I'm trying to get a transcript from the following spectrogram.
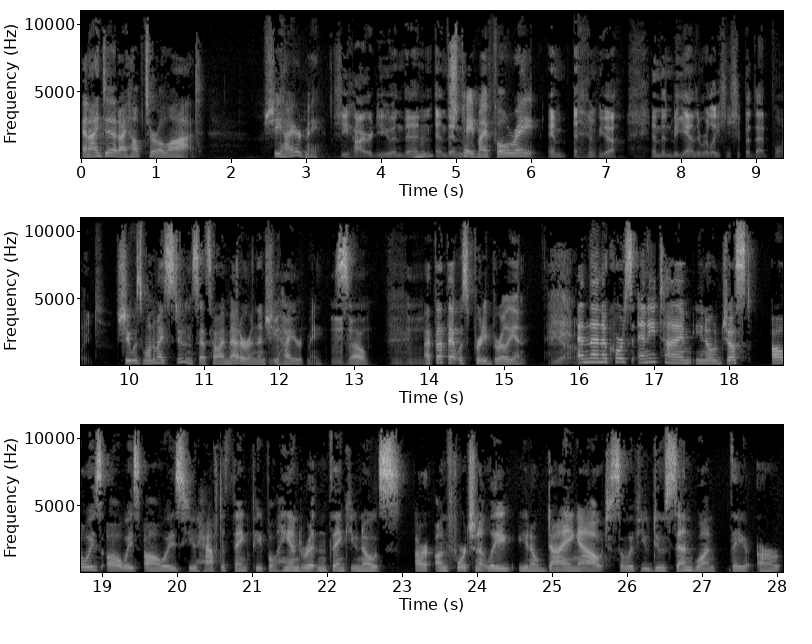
and I did. I helped her a lot. She hired me. She hired you, and then mm-hmm. and then She paid my full rate. and yeah, and then began the relationship at that point. She was one of my students. That's how I met her, and then she mm-hmm. hired me. Mm-hmm. So I thought that was pretty brilliant. Yeah. And then, of course, anytime, you know, just always, always, always, you have to thank people. Handwritten thank you notes are unfortunately, you know, dying out. So if you do send one, they are,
